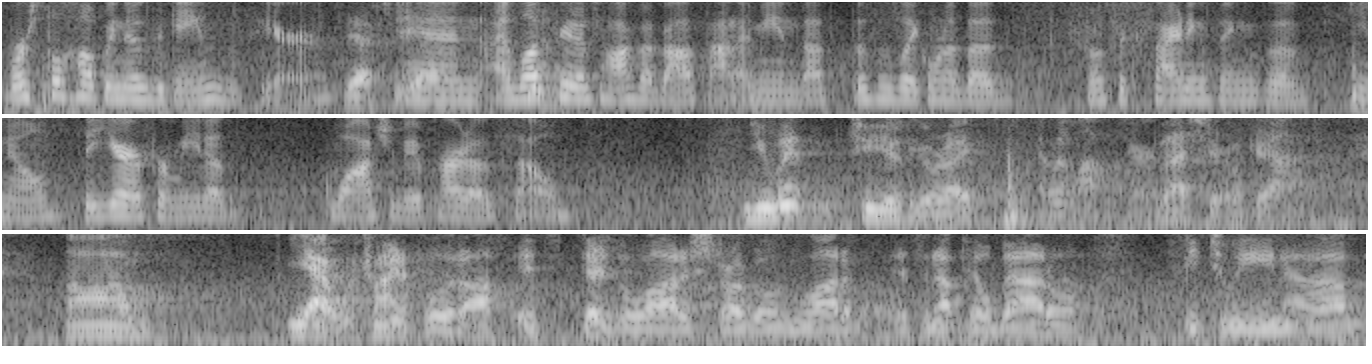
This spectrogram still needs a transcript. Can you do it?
we're still hoping there's the games this year. Yes, we and are. I'd love for you to talk about that. I mean, that this is like one of the most exciting things of you know the year for me to watch and be a part of. So. You went two years ago, right? I went last year. Last year, okay. Yeah. Um, yeah, we're trying to pull it off. It's there's a lot of struggles and a lot of it's an uphill battle between. Um,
